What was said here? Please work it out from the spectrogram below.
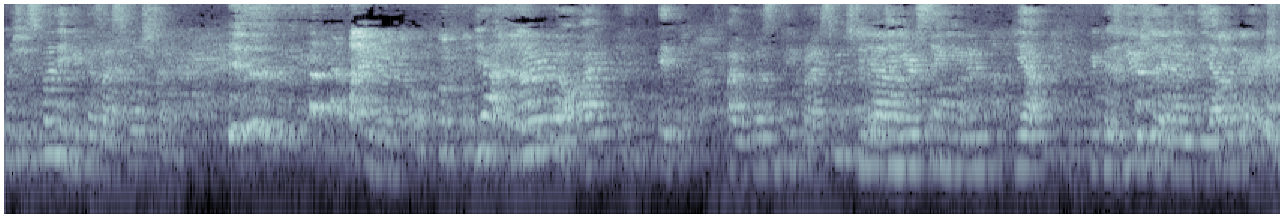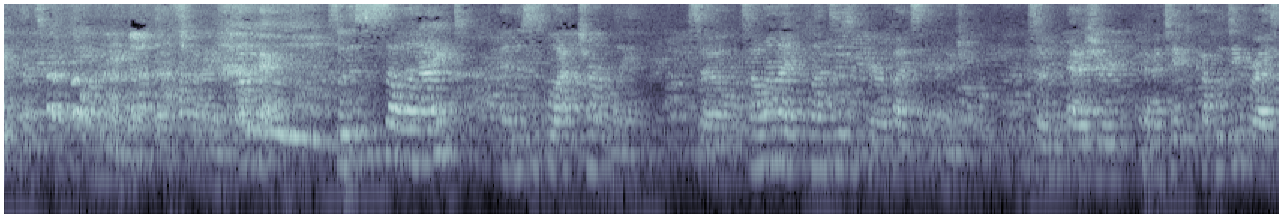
Which is funny because I switched them. I don't know. Yeah, no, no, no. I it, it I wasn't thinking, but I switched it. And Yeah. you're saying you didn't. Yeah, because usually I do it the other way. That's funny. That's funny. Okay, so this is selenite and black tourmaline. So selenite cleanses and purifies the energy. So as you're going to take a couple of deep breaths,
